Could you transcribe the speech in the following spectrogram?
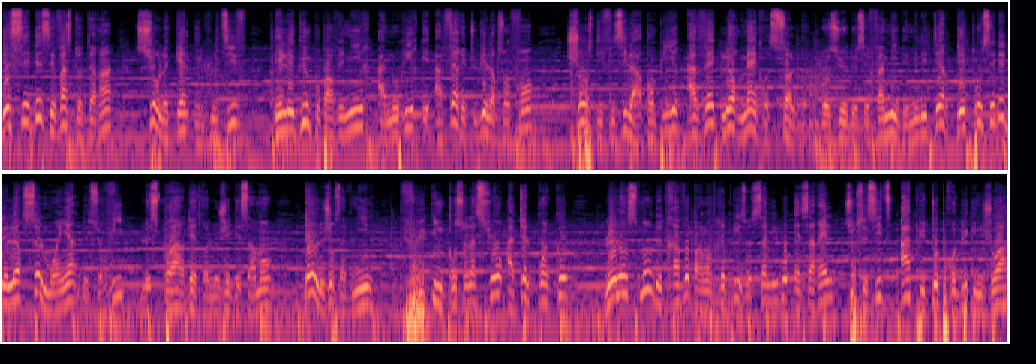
de céder ces vastes terrains sur lesquels ils cultivent des légumes pour parvenir à nourrir et à faire étudier leurs enfants, chose difficile à accomplir avec leurs maigres soldes. Aux yeux de ces familles des militaires dépossédés de leur seul moyen de survie, l'espoir d'être logés décemment dans les jours à venir fut une consolation à tel point que le lancement de travaux par l'entreprise Samibo SRL sur ce site a plutôt produit une joie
